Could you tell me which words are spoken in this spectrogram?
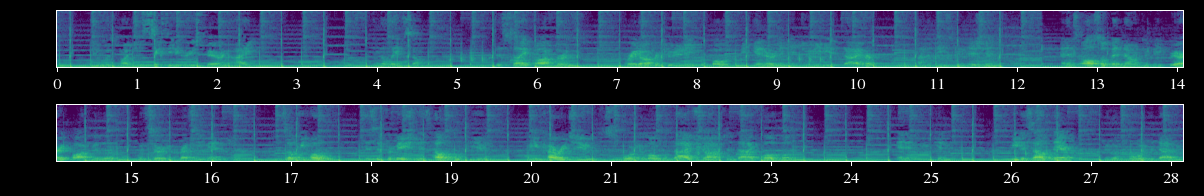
to as much as 60 degrees Fahrenheit in the late summer. This site offers great opportunity for both beginner and intermediate diver under these conditions, and it's also been known to be very popular with certain Cressi management. So we hope this information is helpful to you. We encourage you to support your local dive shops and dive local. And if you can meet us out there, we look forward to diving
